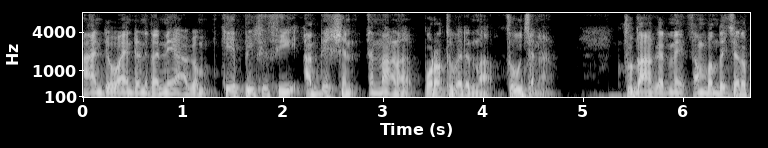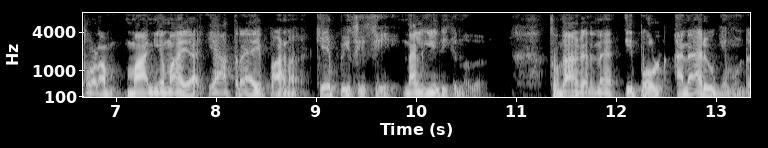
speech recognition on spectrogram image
ആന്റോ ആന്റണി തന്നെയാകും കെ പി സി സി അധ്യക്ഷൻ എന്നാണ് പുറത്തു വരുന്ന സൂചന. സുധാകരനെ സംബന്ധിച്ചിടത്തോളം മാന്യമായ യാത്രയയപ്പാണ് കെ പി സി സി നൽകിയിരിക്കുന്നത്. സുധാകരന് ഇപ്പോൾ അനാരോഗ്യമുണ്ട്.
